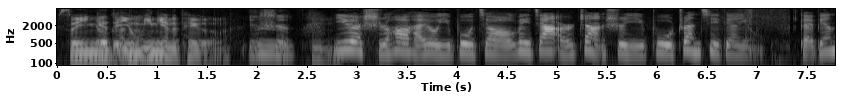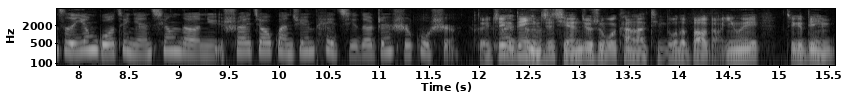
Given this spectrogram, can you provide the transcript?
所以应该得用明年的配额了。也是。一月十号还有一部叫《为家而战》，是一部传记电影。改编自英国最年轻的女摔跤冠军佩吉的真实故事。对这个电影之前，就是我看了挺多的报道，因为这个电影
